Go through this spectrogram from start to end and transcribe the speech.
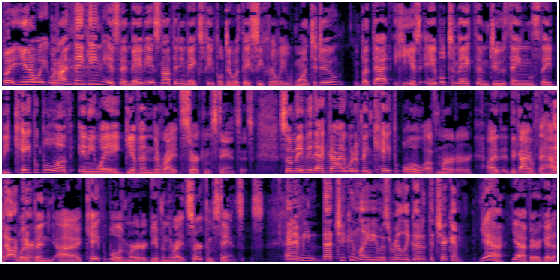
but you know what, what I'm thinking is that maybe it's not that he makes people do what they secretly want to do, but that he is able to make them do things they'd be capable of anyway, given the right circumstances. So maybe that guy would have been capable of murder. Uh, the guy with the house would have been uh, capable of murder given the right circumstances. And I mean, that chicken lady was really good at the chicken. Yeah, yeah, very good.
